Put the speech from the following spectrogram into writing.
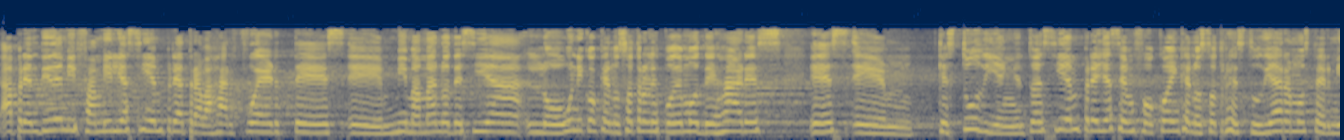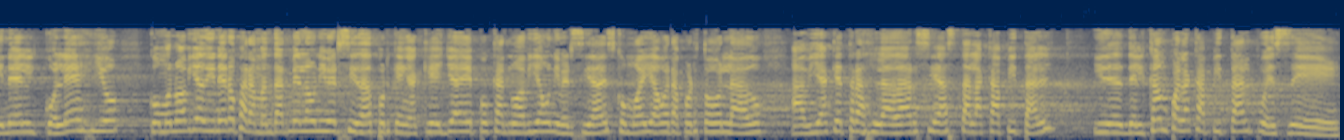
aprendí de mi familia siempre a trabajar fuertes. Eh, mi mamá nos decía, lo único que nosotros les podemos dejar es, em, que estudien. Entonces siempre ella se enfocó en que nosotros estudiáramos, terminé el colegio. Como no había dinero para mandarme a la universidad, porque en aquella época no había universidades como hay ahora por todo lado, había que trasladarse hasta la capital y desde el campo a la capital, pues... Eh,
